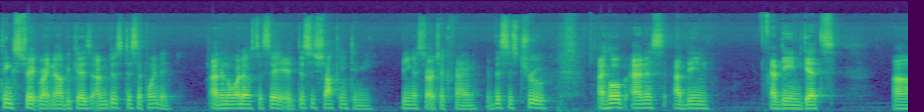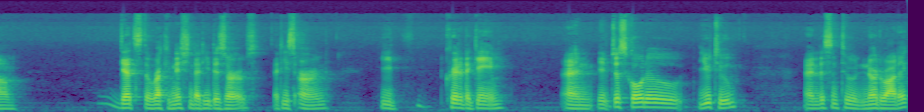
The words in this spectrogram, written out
think straight right now because I'm just disappointed. I don't know what else to say. It, this is shocking to me, being a Star Trek fan. If this is true, I hope Anis Abdin Abdin gets um, gets the recognition that he deserves, that he's earned. He created a game, and it, just go to YouTube and listen to Nerdrotic,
